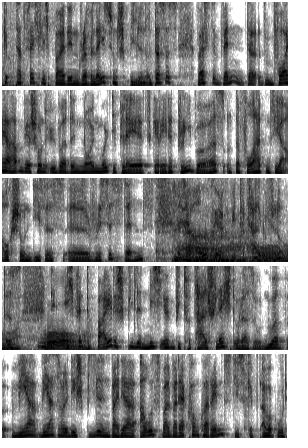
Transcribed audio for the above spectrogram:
gibt tatsächlich bei den Revelation-Spielen, und das ist, weißt du, wenn, da, vorher haben wir schon über den neuen Multiplayer jetzt geredet, Rebirth, und davor hatten sie ja auch schon dieses äh, Resistance, das ja. ja, auch irgendwie total oh. gefloppt ist. Oh. Ich finde beide Spiele nicht irgendwie total schlecht oder so, nur wer, wer soll die spielen bei der Auswahl, bei der Konkurrenz, die es gibt. Aber gut,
